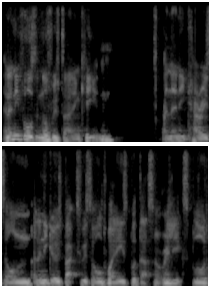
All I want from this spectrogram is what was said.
And then he falls in love with Diane Keaton, and then he carries on and then he goes back to his old ways but that's not really explored.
